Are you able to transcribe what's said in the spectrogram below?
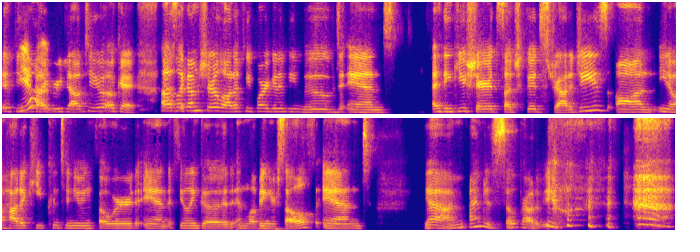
If people yeah. like reach out to you, okay. I was like, I'm sure a lot of people are going to be moved, and I think you shared such good strategies on, you know, how to keep continuing forward and feeling good and loving yourself. And yeah, I'm I'm just so proud of you.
